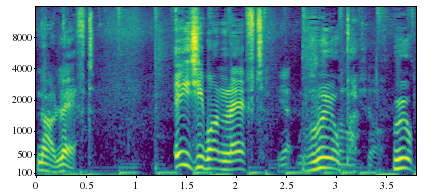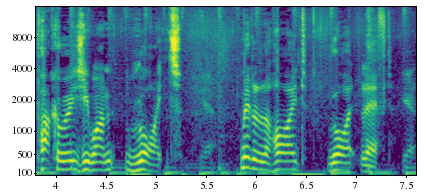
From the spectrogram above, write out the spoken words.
No, left. Easy one left. Yeah, Real, one pu- shot? real pucker, easy one right. Yeah. Middle of the hide, right, left. Yeah.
